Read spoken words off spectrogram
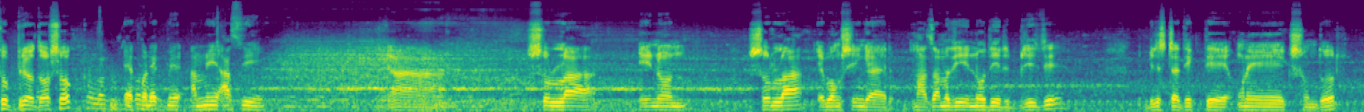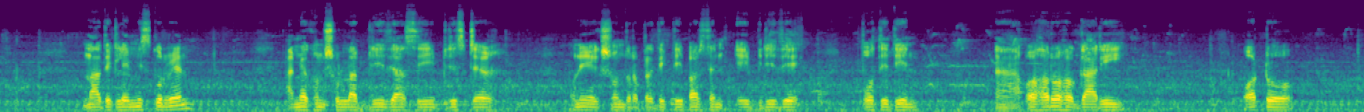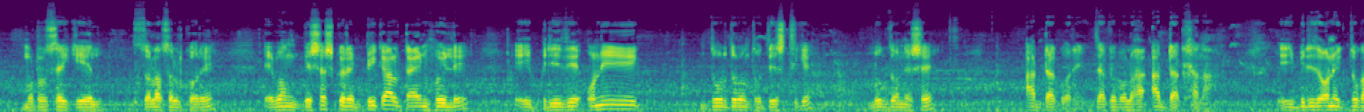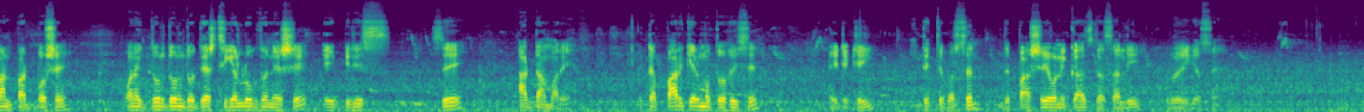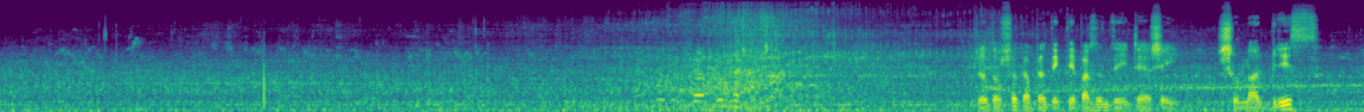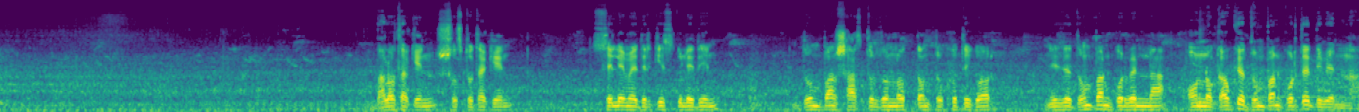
সুপ্রিয় দর্শক, এখন এক আমি আছি সোল্লা ইনন সোল্লা এবং সিঙ্গার মাঝামাঝি নদীর ব্রিজে। ব্রিজটা দেখতে অনেক সুন্দর, না দেখলে মিস করবেন। আমি এখন সোল্লা ব্রিজে আছি, ব্রিজটা অনেক সুন্দর, আপনারা দেখতেই পারছেন এই ব্রিজে প্রতিদিন অহরহ গাড়ি, অটো, মোটরসাইকেল চলাচল করে। এবং বিশেষ করে বিকাল টাইম হইলে এই ব্রিজে অনেক দূর দূরান্ত দেশ থেকে লোকজন এসে আড্ডা করে, যাকে বলা হয় আড্ডাখানা। এই ব্রিজে অনেক দোকানপাট বসে, অনেক দূর দূরান্ত দেশ থেকে লোকজন এসে এই ব্রিজে আড্ডা মারে। একটা পার্কের মতো হয়েছে এইটাকেই দেখতে পাচ্ছেন যে পাশে অনেক গাছগাছালি রয়ে গেছে। দর্শক, আপনারা দেখতে পাচ্ছেন যে এটা সেই সোলার ব্রিজ। ভালো থাকেন, সুস্থ থাকেন, ছেলে মেয়েদেরকে স্কুলে দিন। ধূমপান স্বাস্থ্যের জন্য অত্যন্ত ক্ষতিকর। নিজে ধূমপান করবেন না, অন্য কাউকে ধূমপান করতে দিবেন না।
